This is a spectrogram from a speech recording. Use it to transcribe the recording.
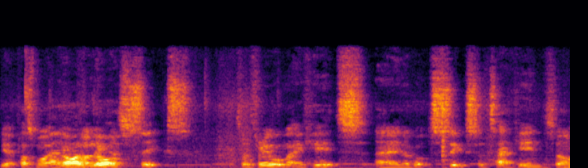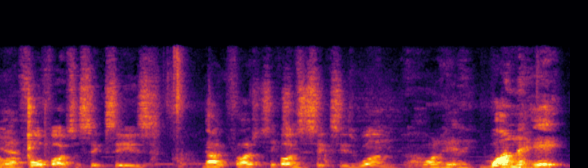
Yeah, plus my, and I've got leaders. six. So three automatic hits, and I've got six attacking. So I'm Yeah. on four fives and sixes, No, fives and sixes. fives and sixes, one. Oh, One hit. really? One hit.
